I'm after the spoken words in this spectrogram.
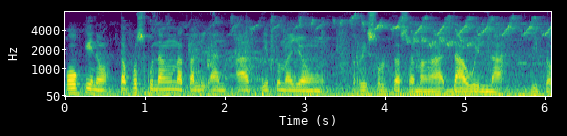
Okay no, tapos ko nang natalian at ito na yung resulta sa mga dawil na ito.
